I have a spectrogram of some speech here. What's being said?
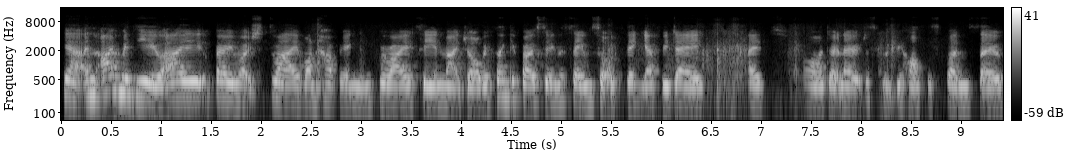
Yeah, and I'm with you. I very much thrive on having variety in my job. I think if I was doing the same sort of thing every day, I'd, oh, I don't know, it just wouldn't be half as fun. So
